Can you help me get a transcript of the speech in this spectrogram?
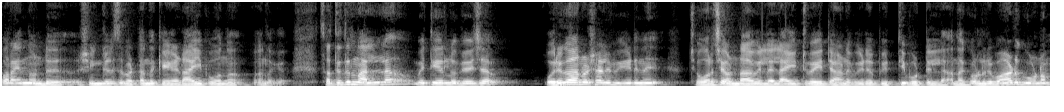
പറയുന്നുണ്ട് ഷിംഗിൾസ് പെട്ടെന്ന് കേടായി പോകുന്നു എന്നൊക്കെ. സത്യത്തിൽ നല്ല മെറ്റീരിയൽ ഉപയോഗിച്ച ഒരു കാരണവശാലും വീടിന് ചോർച്ച ഉണ്ടാവില്ല ലൈറ്റ് വെയിറ്റ് ആണ് വീട് ഭിത്തി പൊട്ടില്ല എന്നൊക്കെ ഉള്ള ഒരുപാട് ഗുണം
